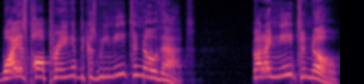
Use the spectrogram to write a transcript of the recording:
Why is Paul praying it? Because we need to know that. God, I need to know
